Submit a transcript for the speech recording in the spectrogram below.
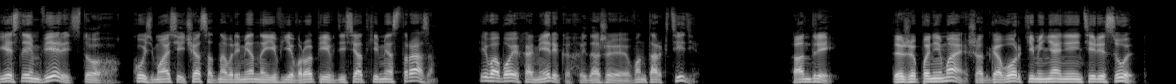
Если им верить, то Кузьма сейчас одновременно и в Европе, и в десятке мест разом, и в обоих Америках, и даже в Антарктиде. «Андрей, ты же понимаешь, отговорки меня не интересуют».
